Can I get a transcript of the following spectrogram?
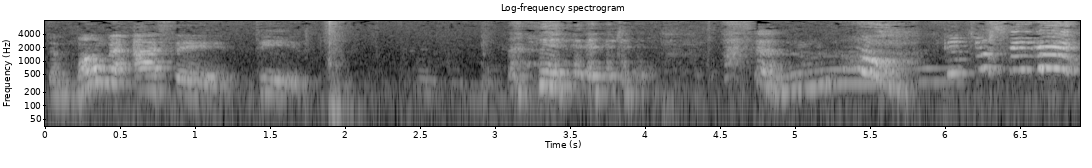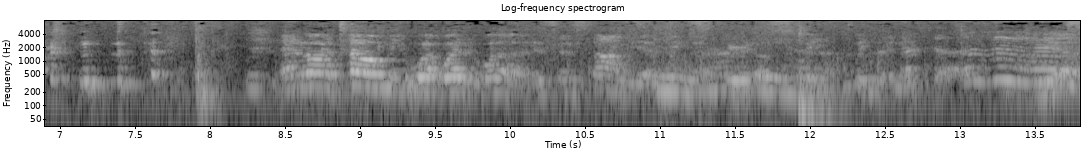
the moment I said, did. I said, Lord, did you see that? and Lord told me what, what it was. It's insomnia, it's the spirit of sleep. Yeah.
